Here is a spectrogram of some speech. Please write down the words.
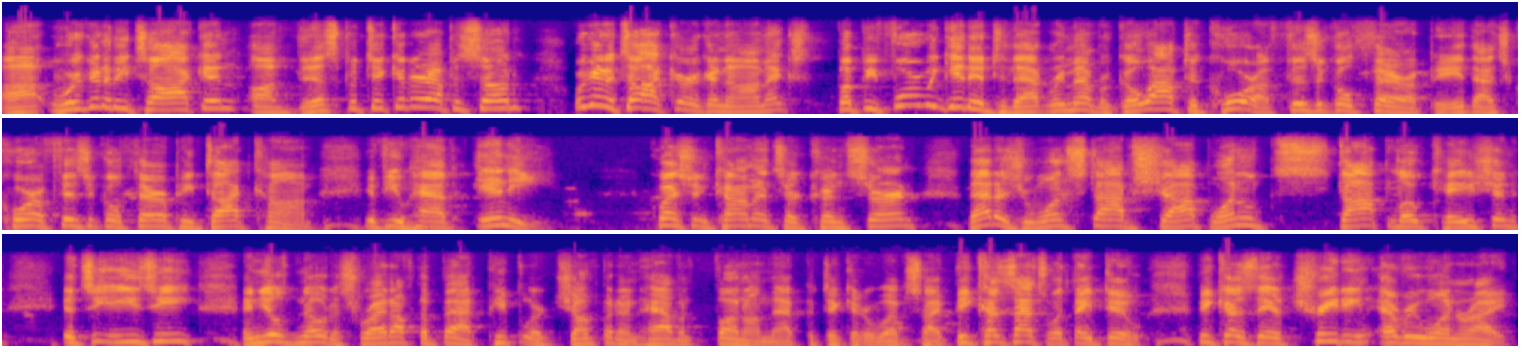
Uh, we're going to be talking on this particular episode. We're going to talk ergonomics. But before we get into that, remember, go out to Cora Physical Therapy. That's coraphysicaltherapy.com. If you have any question, comments, or concern, that is your one stop shop, one stop location. It's easy. And you'll notice right off the bat, people are jumping and having fun on that particular website because that's what they do, because they're treating everyone right.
